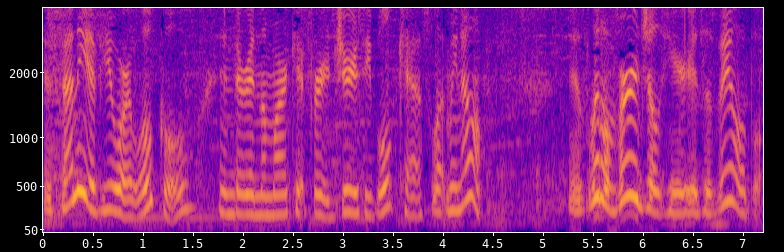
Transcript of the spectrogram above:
If any of you are local and are in the market for a Jersey bull calf, let me know. His little Virgil here is available.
